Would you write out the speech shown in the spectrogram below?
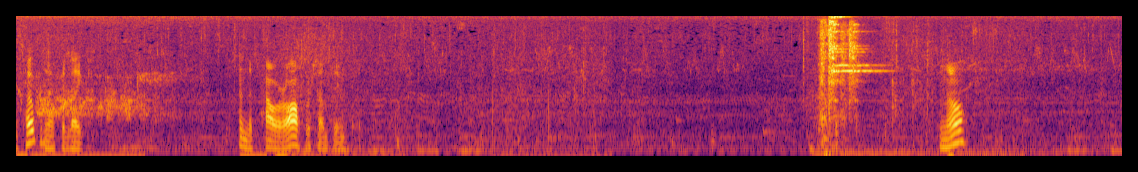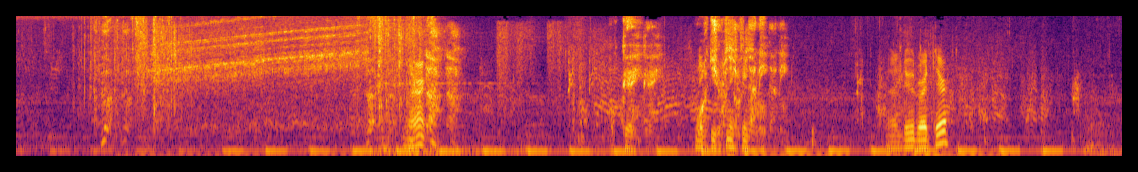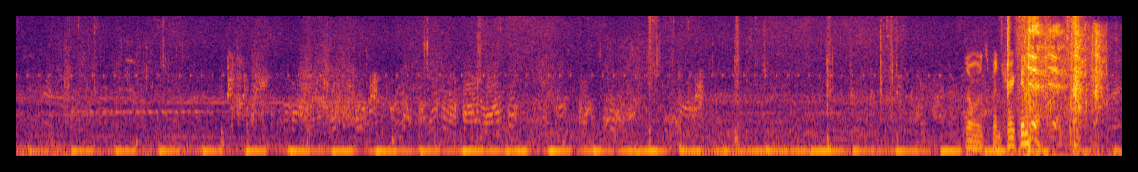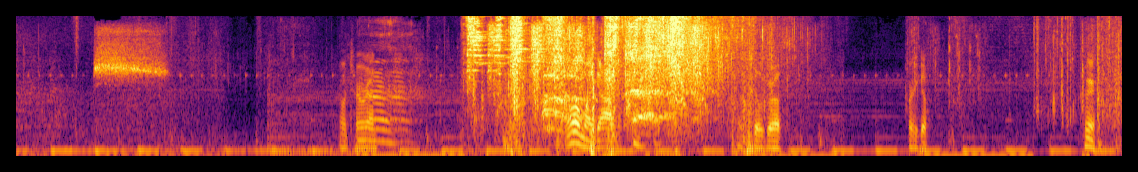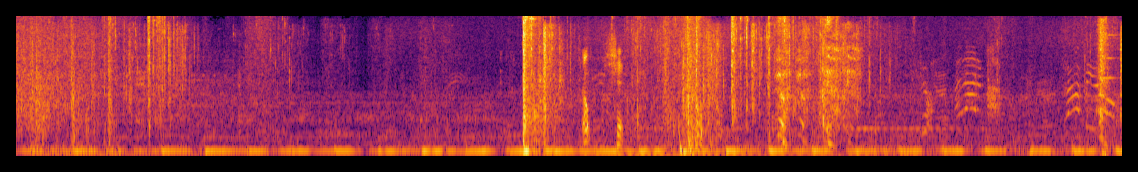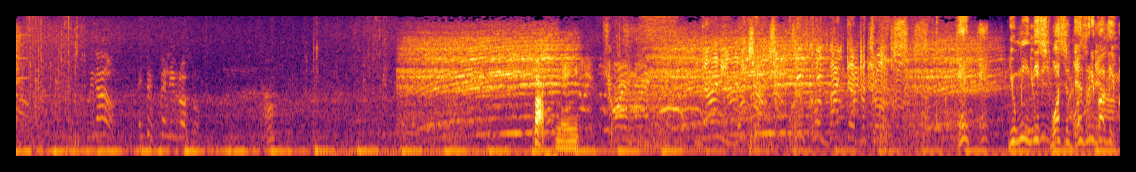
was hoping I could like turn the power off or something. No? Alright. Okay. Sneaky, Watch yourself, sneaky. Dani. That dude right there. Drinking. Oh, turn around. Oh my god. That's so gross. Where'd he go? Come here. Patrols. Eh? You mean this wasn't everybody?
